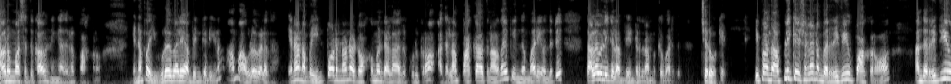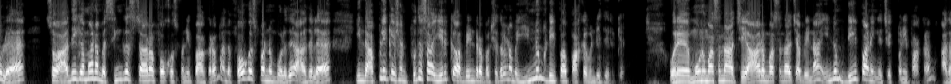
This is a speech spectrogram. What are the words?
ஆறு மாதத்துக்காக நீங்கள் அதில் பார்க்கணும். என்னப்பா இவ்வளோ வேலையா அப்படின்னு கேட்டிங்கன்னா ஆமாம் அவ்வளோ வேலை தான். ஏன்னா நம்ம இம்பார்ட்டண்டான டாக்குமெண்ட் எல்லாம் அதில் கொடுக்குறோம். அதெல்லாம் பார்க்காதனால தான் இப்போ இந்த மாதிரி வந்துட்டு தலைவலிகள் அப்படின்றது நமக்கு வருது. சரி ஓகே இப்போ அந்த அப்ளிகேஷனில் நம்ம ரிவ்யூ பார்க்குறோம். அந்த ரிவ்யூவில் ஸோ அதிகமாக நம்ம சிங்கிள் ஸ்டாராக ஃபோக்கஸ் பண்ணி பார்க்குறோம். அந்த ஃபோக்கஸ் பண்ணும் பொழுது அதில் இந்த அப்ளிகேஷன் புதுசாக இருக்குது அப்படின்ற பட்சத்தில் நம்ம இன்னும் டீப்பாக பார்க்க வேண்டியது இருக்குது ஒரு மூணு மாதம் தான் ஆச்சு ஆறு மாதம் தான் ஆச்சு அப்படின்னா இன்னும் டீப்பாக நீங்கள் செக் பண்ணி பார்க்கணும். அதை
